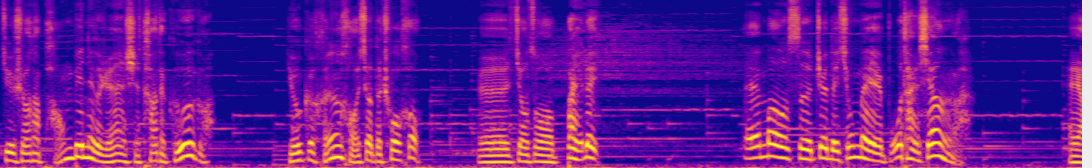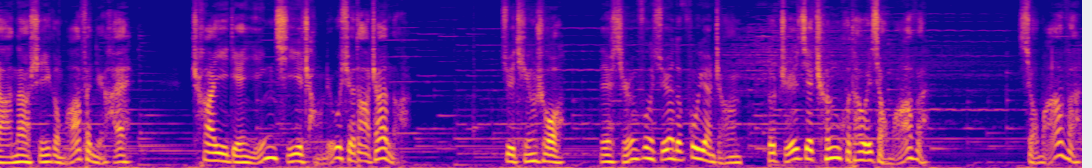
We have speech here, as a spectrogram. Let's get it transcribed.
据说她旁边那个人是她的哥哥，有个很好笑的绰号，呃，叫做败类。哎，貌似这对兄妹不太像啊。哎呀，那是一个麻烦女孩，差一点引起一场流血大战呢。据听说。连神风学院的副院长都直接称呼他为“小麻烦”，小麻烦，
